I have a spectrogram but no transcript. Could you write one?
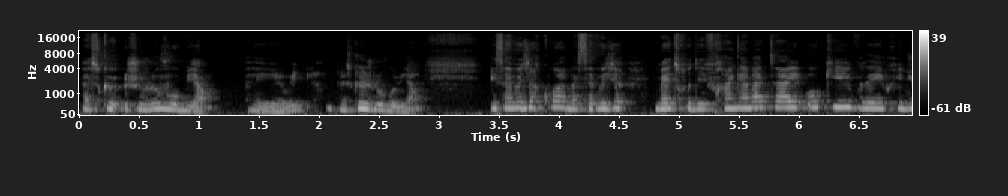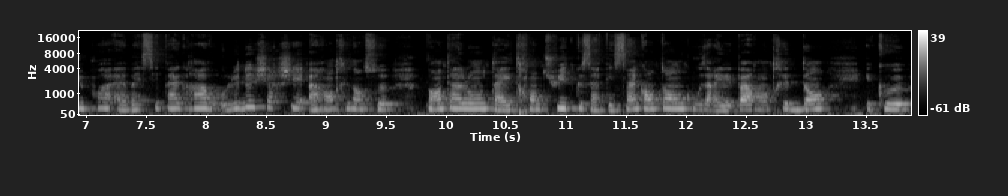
parce que je le vaux bien. Et oui, parce que je le vaux bien. Et ça veut dire quoi? Bah, Ça veut dire mettre des fringues à ma taille. Ok, vous avez pris du poids, eh ben, c'est pas grave. Au lieu de chercher à rentrer dans ce pantalon taille 38, que ça fait 50 ans que vous n'arrivez pas à rentrer dedans et que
